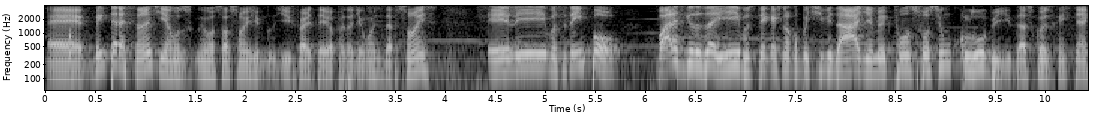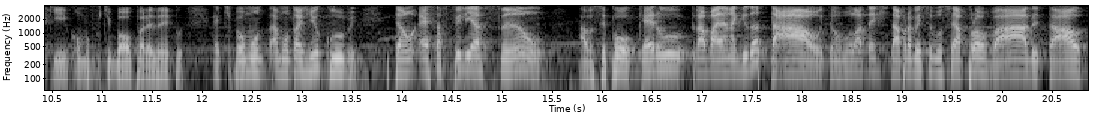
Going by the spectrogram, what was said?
é bem interessante em, alguns, em algumas situações de, de Fairy Tail, apesar de algumas decepções, ele, você tem, pô, várias guildas aí, você tem a questão da competitividade, é meio que como se fosse um clube das coisas que a gente tem aqui, como futebol, por exemplo. É tipo a montagem de um clube. Então, essa filiação a você, pô, quero trabalhar na guilda tal, então eu vou lá testar pra ver se você é aprovado e tal.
